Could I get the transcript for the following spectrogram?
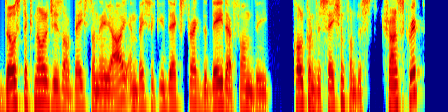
those technologies are based on AI and basically they extract the data from the call conversation from this transcript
